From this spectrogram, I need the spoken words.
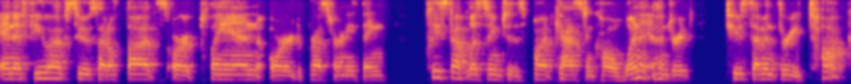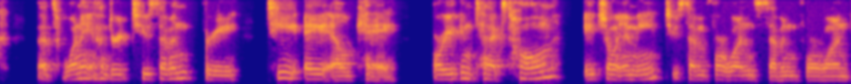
And if you have suicidal thoughts or a plan or depressed or anything, please stop listening to this podcast and call 1 800 273 TALK. That's 1 800 273 T A L K. Or you can text HOME, H O M E, to 741 741.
